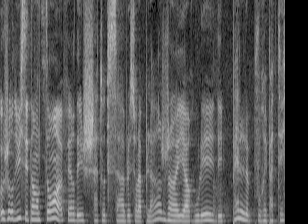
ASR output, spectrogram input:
Aujourd'hui, c'est un temps à faire des châteaux de sable sur la plage et à rouler des pelles pour épater.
